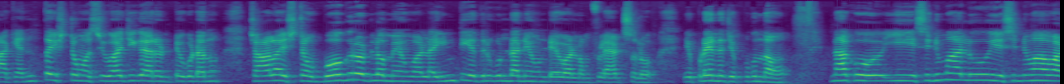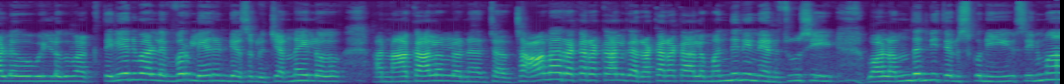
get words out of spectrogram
నాకు ఎంత ఇష్టమో శివాజీ గారు అంటే కూడాను చాలా ఇష్టం. భోగి రోడ్లో మేము వాళ్ళ ఇంటి ఎదురుగుండానే ఉండేవాళ్ళం ఫ్లాట్స్లో. ఎప్పుడైనా చెప్పుకుందాం నాకు ఈ సినిమాలు ఈ సినిమా వాళ్ళు వీళ్ళు నాకు తెలియని వాళ్ళు ఎవ్వరు లేరండి అసలు. చెన్నైలో నా కాలంలో చాలా రకరకాలుగా రకరకాల మందిని నేను చూసి వాళ్ళందరినీ తెలుసుకుని సినిమా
